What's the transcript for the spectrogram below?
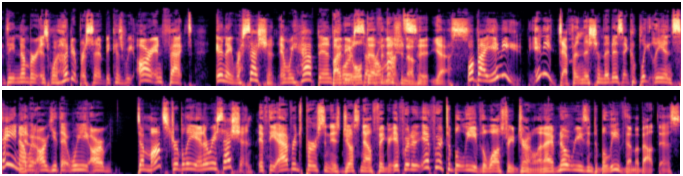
the number is 100% because we are in fact in a recession and we have been By for the old several definition months. of it, yes. Well, by any any definition that isn't completely insane, I would argue that we are demonstrably in a recession. if the average person is just now figuring if we're to if we're to believe the Wall Street Journal and I have no reason to believe them about this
